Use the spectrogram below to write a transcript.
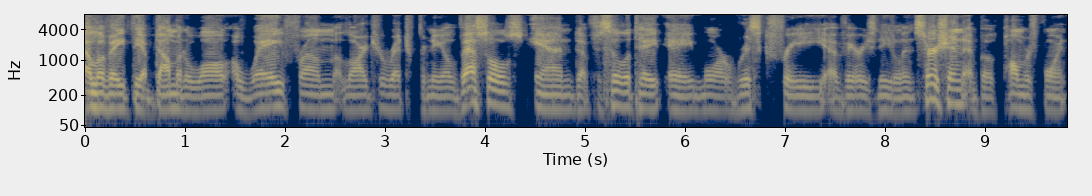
elevate the abdominal wall away from larger retroperitoneal vessels and uh, facilitate a more risk-free uh, Veress needle insertion at both Palmer's point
